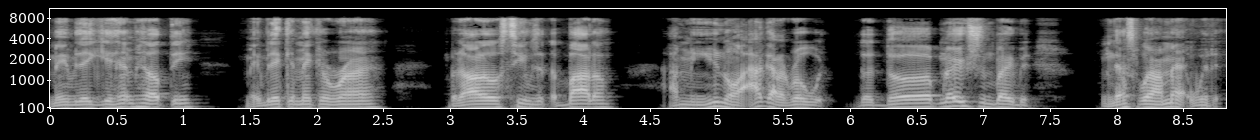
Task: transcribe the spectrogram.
Maybe they get him healthy. Maybe they can make a run. But all those teams at the bottom, I mean, you know, I got to roll with the Dub Nation, baby. And that's where I'm at with it.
